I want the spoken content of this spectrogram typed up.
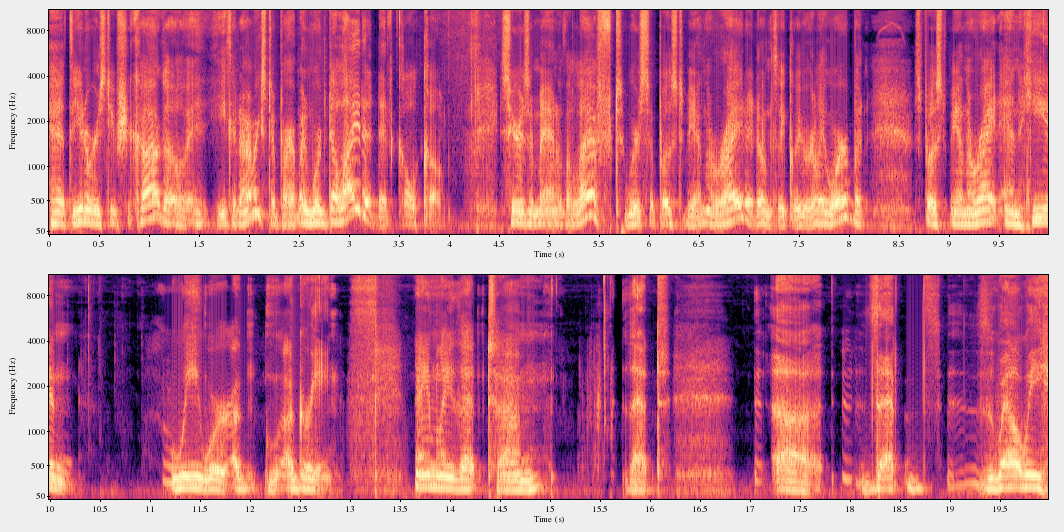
at the University of Chicago economics department were delighted at Kolko. So here's a man of the left. We're supposed to be on the right. I don't think we really were, but supposed to be on the right. And he and we were ag- agreeing, namely that um, that uh, that well, we,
